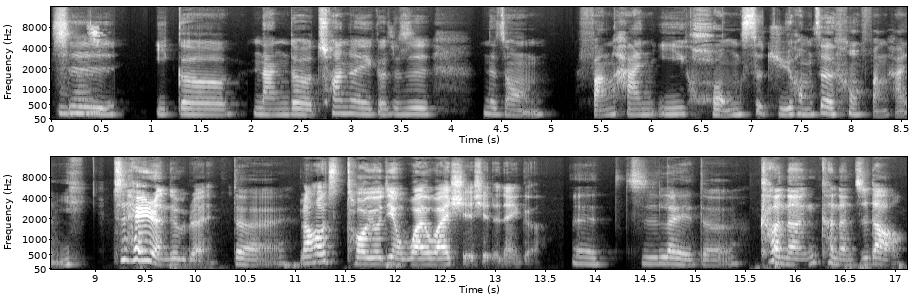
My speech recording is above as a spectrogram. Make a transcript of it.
是一个男的穿了一个就是那种防寒衣，红色、橘红色的那种防寒衣。是黑人对不对？对，然后头有点歪歪斜斜的那个，呃之类的。可能可能知道。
